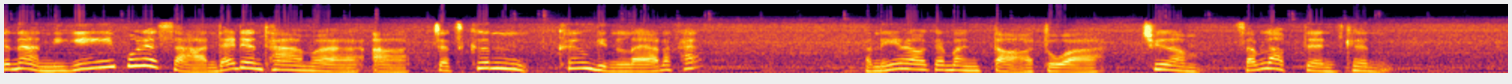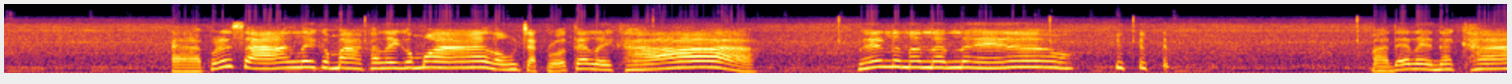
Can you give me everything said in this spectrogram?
ขณะนี้ผู้โดยสารได้เดินทางมาจะขึ้นเครื่องบินแล้วนะคะ ตอนนี้เรากำลังต่อตัวเชื่อมสำหรับเดินขึ้นผู้โดยสารเลยก็มาค่ะเลยก็มา ลงจากรถได้เลยค่ะเล่นแล้วแล้วแล้วมาได้เลยนะคะ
